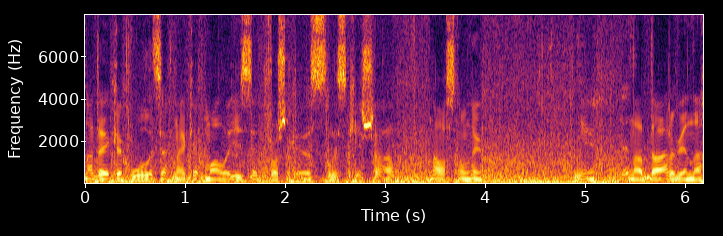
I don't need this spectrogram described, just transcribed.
на деяких вулицях, на яких мало їздять, трошки слизькіше, а на основних ні. На Дарвіна,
